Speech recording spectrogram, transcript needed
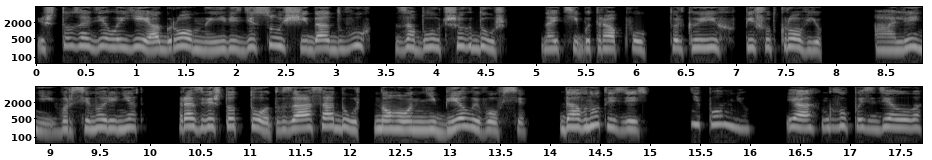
И что за дело ей, огромный и вездесущий до двух заблудших душ? Найти бы тропу, только их пишут кровью. А оленей в Арсеноре нет. Разве что тот в заосаду, но он не белый вовсе. Давно ты здесь? Не помню. Я глупо сделала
